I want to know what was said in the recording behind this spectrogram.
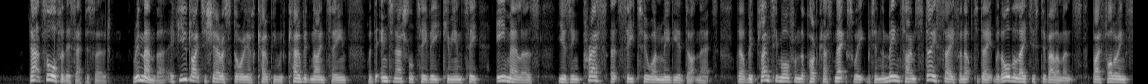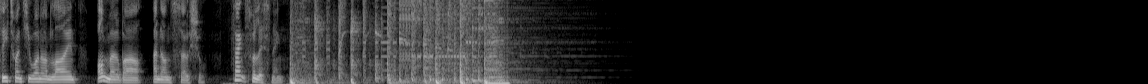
that's all for this episode Remember, if you'd like to share a story of coping with COVID 19 with the international TV community, email us using press at c21media.net. There'll be plenty more from the podcast next week, but in the meantime, stay safe and up to date with all the latest developments by following C21 online, on mobile, and on social. Thanks for listening.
